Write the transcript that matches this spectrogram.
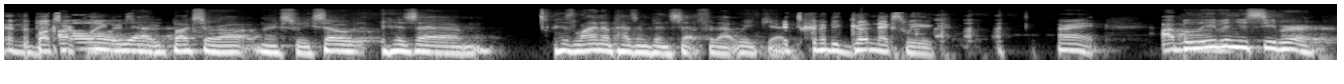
And the Bucks are Oh playing. Next yeah, week. the Bucks are out next week. So his um his lineup hasn't been set for that week yet. It's gonna be good next week. All right. I believe in you, Sieber.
